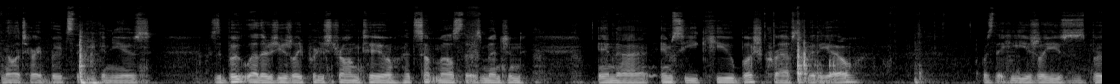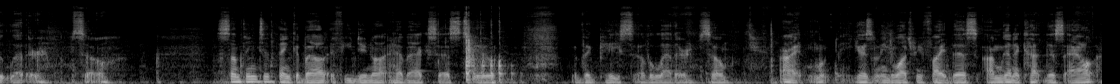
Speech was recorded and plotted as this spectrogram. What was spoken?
military boots that you can use. Because the boot leather is usually pretty strong too. That's something else that was mentioned in uh, MCQ Bushcraft's video was that he usually uses boot leather. So something to think about if you do not have access to a big piece of leather. So, all right, you guys don't need to watch me fight this. I'm gonna cut this out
